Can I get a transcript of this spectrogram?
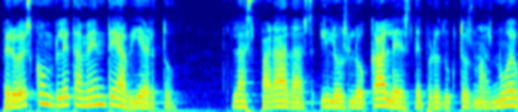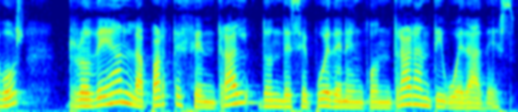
pero es completamente abierto. Las paradas y los locales de productos más nuevos rodean la parte central donde se pueden encontrar antigüedades.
